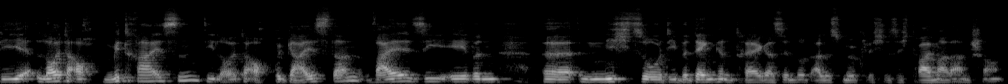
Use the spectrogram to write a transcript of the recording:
die Leute auch mitreißen, die Leute auch begeistern, weil sie eben äh, nicht so die Bedenkenträger sind und alles Mögliche sich dreimal anschauen.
